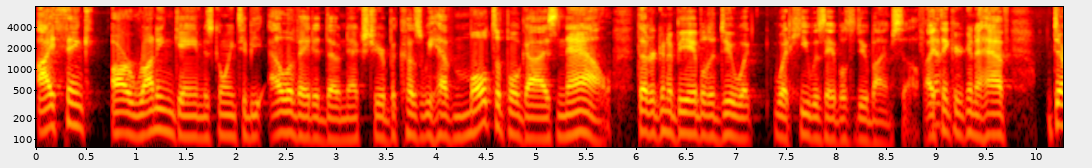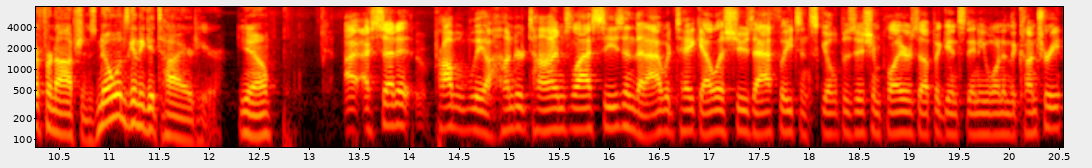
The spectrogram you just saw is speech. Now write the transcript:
I think our running game is going to be elevated though next year because we have multiple guys now that are going to be able to do what what he was able to do by himself. I think you're going to have different options. No one's going to get tired here, you know. I, I said it probably a hundred times last season that I would take LSU's athletes and skill position players up against anyone in the country.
